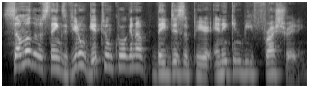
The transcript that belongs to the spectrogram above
some of those things, if you don't get to them quick enough, they disappear and it can be frustrating.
